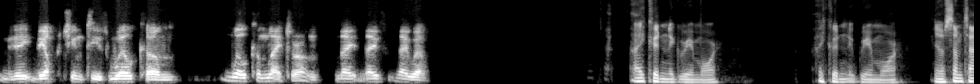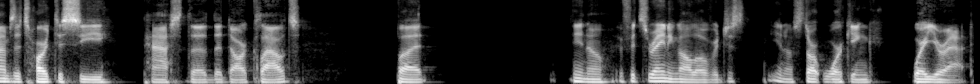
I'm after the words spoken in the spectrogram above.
the, the opportunities will come will come later on. They they they will. I couldn't agree more. I couldn't agree more. You know, sometimes it's hard to see past the the dark clouds, but you know, if it's raining all over, just you know, start working where you're at.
